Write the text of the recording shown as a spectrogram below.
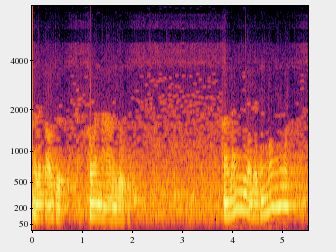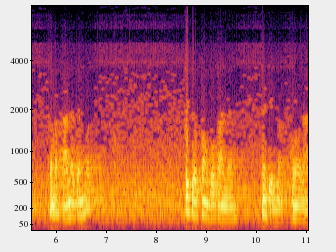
อะไรก็เอาเถอะภาวนาไม่รู้อะ ไรอะไรทั้งหมดกรรมฐานอะไรทั้งหมดไปเกี่ยวข้องกับพันเนี่ยไม่เป็นหรอกภาวนา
